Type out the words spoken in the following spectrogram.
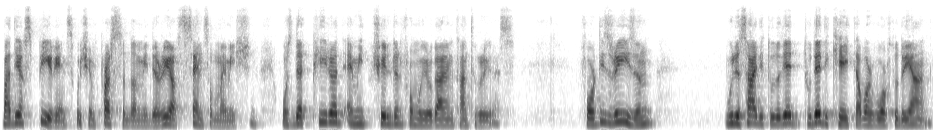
But the experience which impressed on me the real sense of my mission was that period amid children from Uruguayan categories. For this reason, we decided to, de- to dedicate our work to the young.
